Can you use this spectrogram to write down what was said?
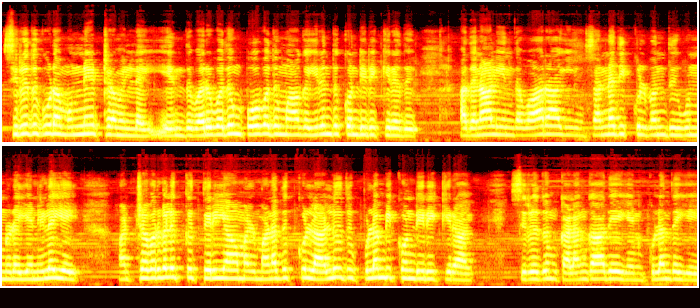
சிறிது கூட முன்னேற்றமில்லை. எந்து வருவதும் போவதுமாக இருந்து கொண்டிருக்கிறது. அதனால் இந்த வாராகியின் சன்னதிக்குள் வந்து உன்னுடைய நிலையை மற்றவர்களுக்கு தெரியாமல் மனதுக்குள் அழுது புலம்பிக் கொண்டிருக்கிறாய். சிறிதும் கலங்காதே என் குழந்தையே.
